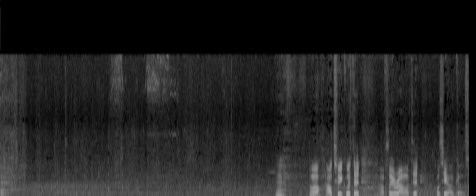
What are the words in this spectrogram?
well, I'll tweak with it. I'll play around with it. We'll see how it goes.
